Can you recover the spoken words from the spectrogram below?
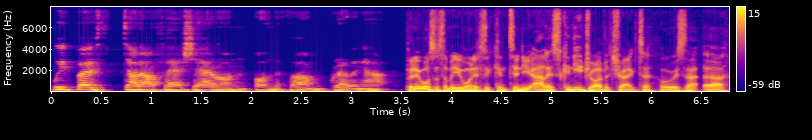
we've both done our fair share on on the farm growing up. But it wasn't something you wanted to continue. Alice, can you drive a tractor, or is that uh,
